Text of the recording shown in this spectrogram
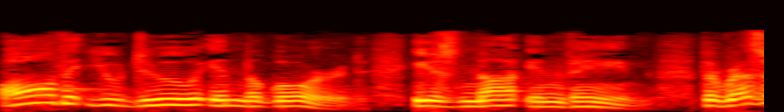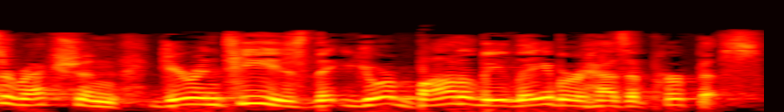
all that you do in the Lord is not in vain. The resurrection guarantees that your bodily labor has a purpose.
